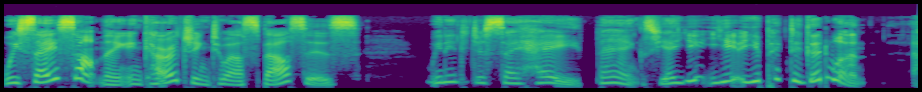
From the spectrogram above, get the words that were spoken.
we say something encouraging to our spouses, we need to just say, "Hey, thanks. Yeah, you you, you picked a good one."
